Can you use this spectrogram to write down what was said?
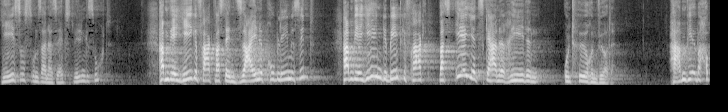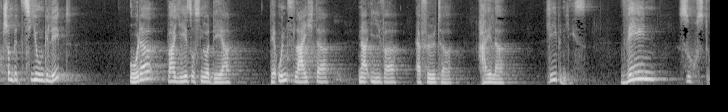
Jesus um seiner Selbstwillen gesucht? Haben wir je gefragt, was denn seine Probleme sind? Haben wir je im Gebet gefragt, was er jetzt gerne reden und hören würde. Haben wir überhaupt schon Beziehung gelebt? Oder war Jesus nur der, der uns leichter, naiver, erfüllter, heiler leben ließ? Wen suchst du?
